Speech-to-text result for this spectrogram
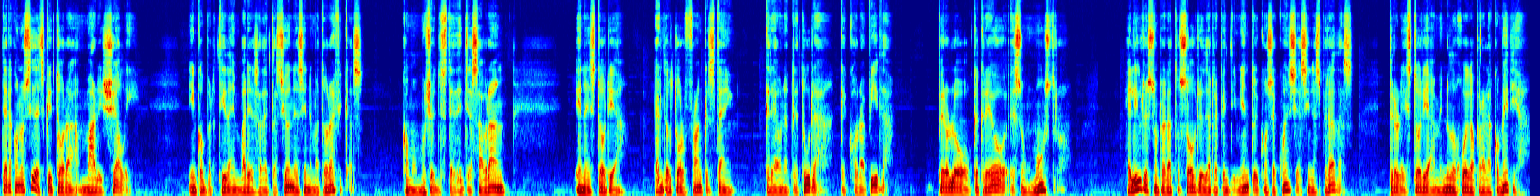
de la conocida escritora Mary Shelley y convertida en varias adaptaciones cinematográficas. Como muchos de ustedes ya sabrán, en la historia, el doctor Frankenstein crea una criatura que cobra vida, pero lo que creó es un monstruo. El libro es un relato sobrio de arrepentimiento y consecuencias inesperadas, pero la historia a menudo juega para la comedia.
